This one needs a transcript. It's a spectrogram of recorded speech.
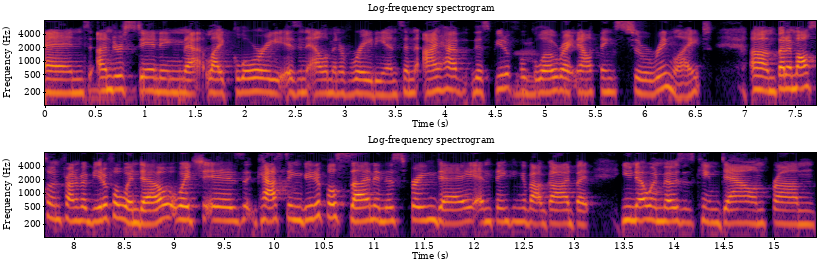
and understanding that like glory is an element of radiance. And I have this beautiful mm. glow right now thanks to a ring light. Um, but I'm also in front of a beautiful window, which is casting beautiful sun in this spring day and thinking about God. But you know, when Moses came down from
